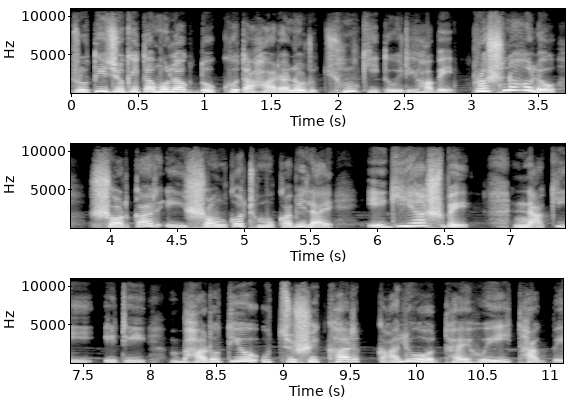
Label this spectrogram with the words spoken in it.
প্রতিযোগিতামূলক দক্ষতা হারানোর ঝুঁকি তৈরি হবে। প্রশ্ন হল, সরকার এই সংকট মোকাবিলায় এগিয়ে আসবে? নাকি এটি ভারতীয় উচ্চশিক্ষার কালো অধ্যায় হয়েই থাকবে।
